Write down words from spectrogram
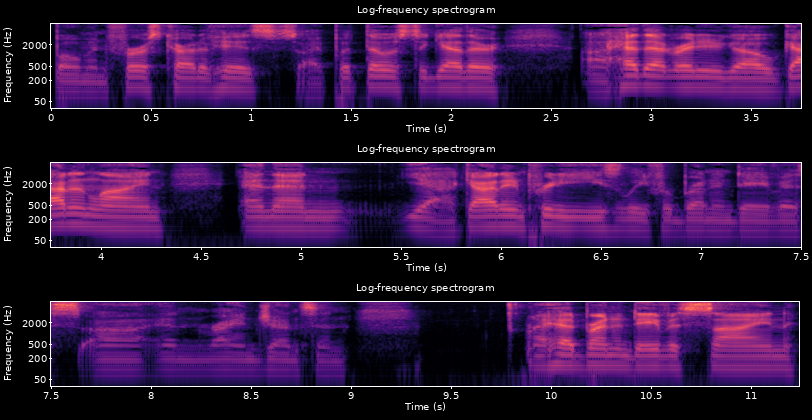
Bowman first card of his. So I put those together, uh, had that ready to go, got in line, and then, yeah, got in pretty easily for Brennen Davis uh, and Ryan Jensen. I had Brennen Davis sign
